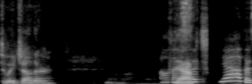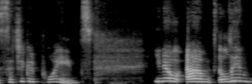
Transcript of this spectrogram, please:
to each other Oh, that's Yeah. such yeah, that's such a good point. You know, um, Lynn,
